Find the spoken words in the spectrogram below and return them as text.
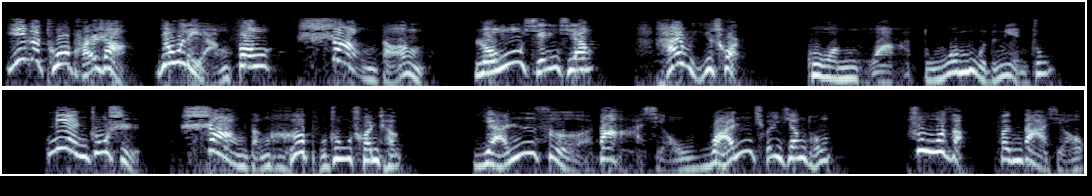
一个托盘上有两封上等龙涎香，还有一串光滑夺目的念珠。念珠是。上等合浦珠传承，颜色大小完全相同。珠子分大小，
